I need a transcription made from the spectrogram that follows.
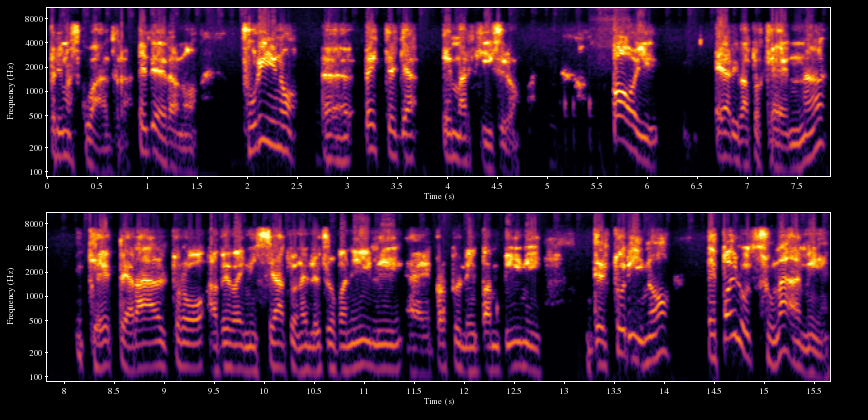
prima squadra ed erano Furino, eh, Bettega e Marchisio. Poi è arrivato Ken, che peraltro aveva iniziato nelle giovanili, eh, proprio nei bambini del Torino, e poi lo tsunami.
